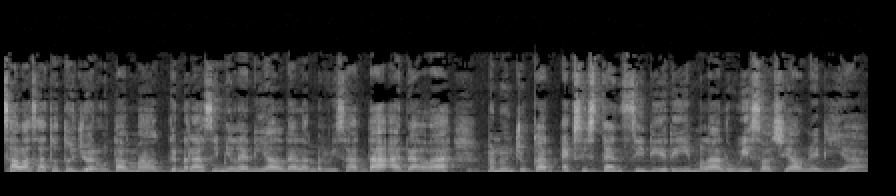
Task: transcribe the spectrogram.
Salah satu tujuan utama generasi milenial dalam berwisata adalah menunjukkan eksistensi diri melalui sosial media.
